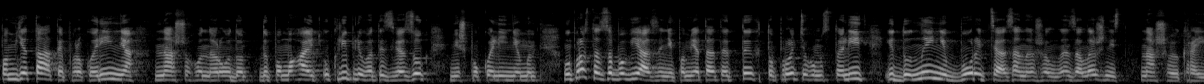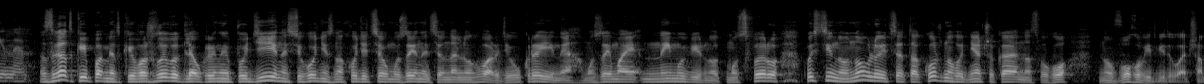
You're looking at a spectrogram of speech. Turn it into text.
пам'ятати про коріння нашого народу, допомагають укріплювати зв'язок між поколіннями. Ми просто зобов'язані пам'ятати тих, хто протягом століть і донині бореться за незалежність нашої країни. Згадки і пам'ятки важливих для України події на сьогодні знаходяться у музеї Національної гвардії України. Музей має неймовірну атмосферу, постійно оновлюється та кожного дня чекає на свого нового відвідувача.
